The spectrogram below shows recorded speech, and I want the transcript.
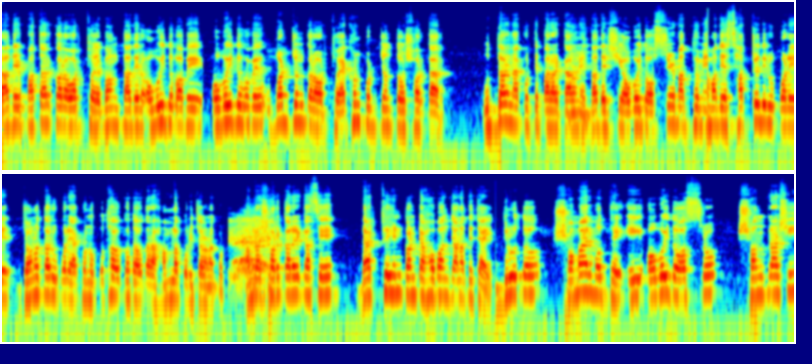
তাদের পাচার করা অর্থ এবং তাদের অবৈধভাবে অবৈধভাবে উপার্জন করা অর্থ এখন পর্যন্ত সরকার উদ্ধার না করতে পারার কারণে তাদের সে অবৈধ অস্ত্রের মাধ্যমে আমাদের ছাত্রদের উপরে, জনতার উপরে এখনও কোথাও কোথাও তারা হামলা পরিচালনা করছে। আমরা সরকারের কাছে ব্যর্থহীন কণ্ঠে আহ্বান জানাতে চাই, দ্রুত সময়ের মধ্যে এই অবৈধ অস্ত্র সন্ত্রাসী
